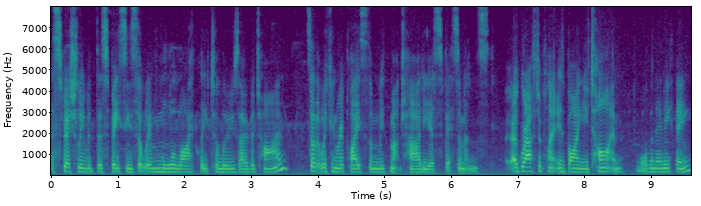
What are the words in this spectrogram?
especially with the species that we're more likely to lose over time, so that we can replace them with much hardier specimens. A grafter plant is buying you time more than anything.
